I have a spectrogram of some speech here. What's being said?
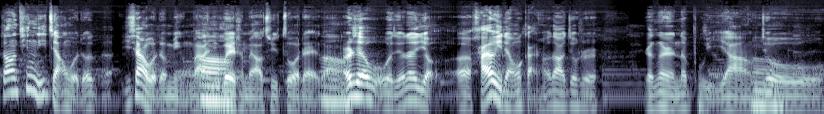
刚刚听你讲，我就一下我就明白嗯你为什么要去做这个，嗯而且我觉得有呃还有一点我感受到就是人跟人的不一样，嗯就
